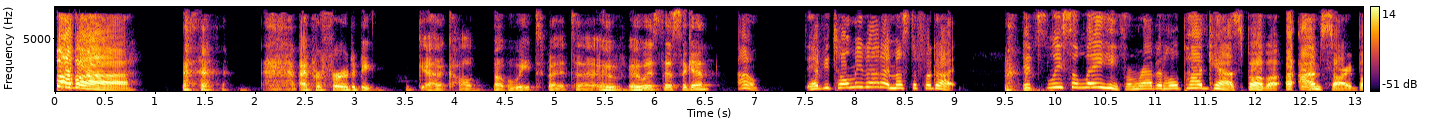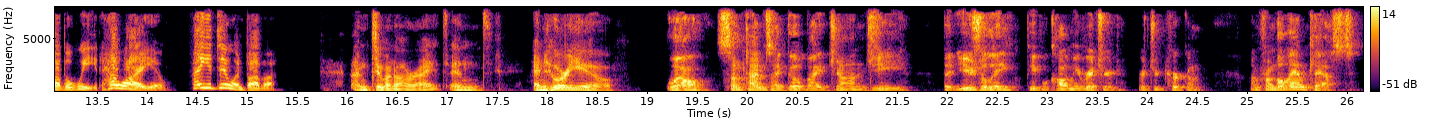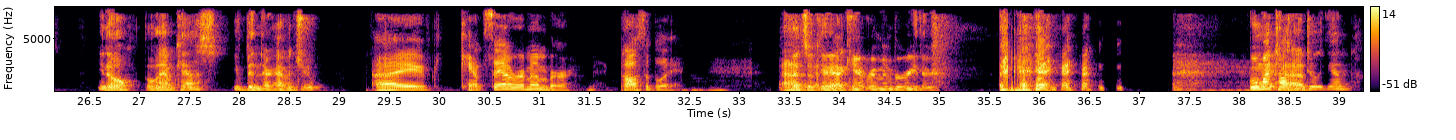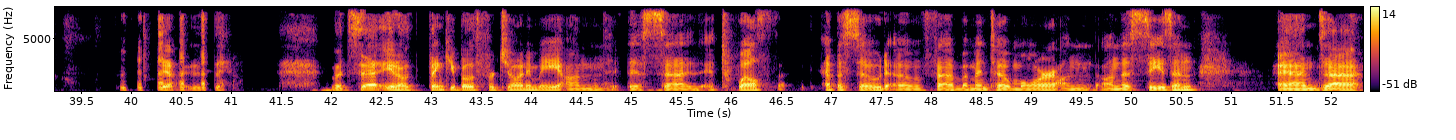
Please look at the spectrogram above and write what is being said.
Bubba! I prefer to be uh, called Bubbawheat, but uh, who, who is this again? Oh, have you told me that? I must have forgot. it's Lisa Leaheey from Rabbit Hole Podcast, Bubba. I- I'm sorry, Bubbawheat. How are you? How you doing, Bubba? I'm doing all right. And and who are you? Well, sometimes I go by John G, but usually people call me Richard, Richard Kirkham. I'm from the Lambcast. You know, the Lambcast? You've been there, haven't you? I can't say I remember. Possibly. That's Uh, okay. I can't remember either. Who am I talking Uh, to again? yeah. But uh, you know, thank you both for joining me on this uh, twelfth episode of uh, Memento More on on this season, and uh,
